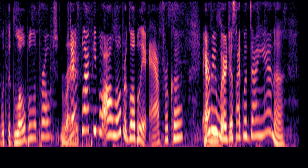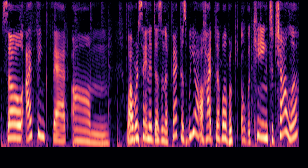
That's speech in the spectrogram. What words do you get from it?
with the global approach. Right. There's black people all over globally, Africa, everywhere, just like with Diana. So I think that um, while we're saying it doesn't affect us, we all hyped up over over King T'Challa.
